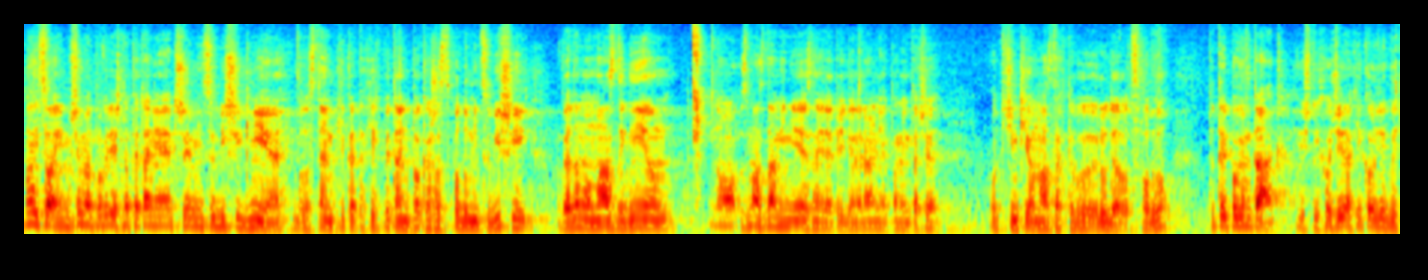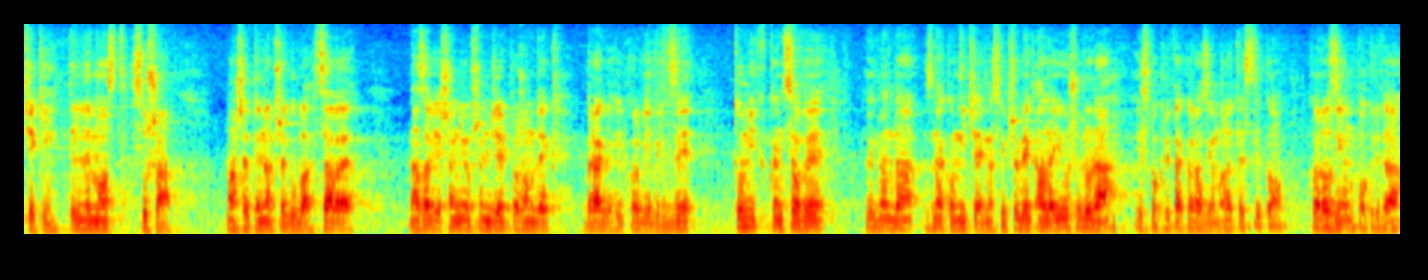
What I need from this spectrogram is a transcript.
No i co? I musimy odpowiedzieć na pytanie, czy Mitsubishi gnije, bo dostałem kilka takich pytań. Pokaż od spodu Mitsubishi. Wiadomo, Mazdy gniją. No, z Mazdami nie jest najlepiej generalnie. Jak pamiętacie, odcinki o Mazdach to były rude od spodu. Tutaj powiem tak, jeśli chodzi o jakiekolwiek wycieki, tylny most, susza, maszety na przegubach całe, na zawieszeniu wszędzie porządek, brak jakiejkolwiek rdzy, tłumik końcowy wygląda znakomicie jak na swój przebieg, ale już rura jest pokryta korozją, ale to jest tylko korozją pokryta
